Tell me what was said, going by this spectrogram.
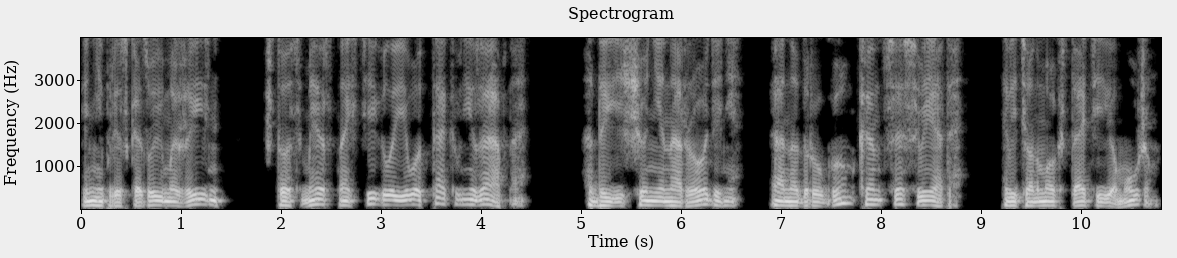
непредсказуема жизнь, что смерть настигла его так внезапно. Да еще не на родине, а на другом конце света. Ведь он мог стать ее мужем.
